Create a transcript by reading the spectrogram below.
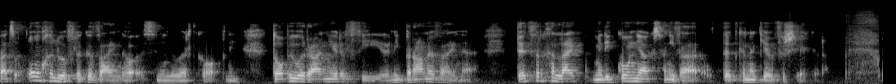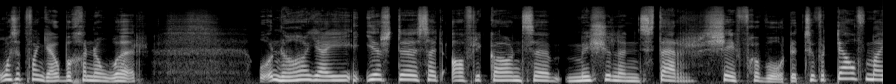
wat 'n ongelooflike wyn daar is in die Noord-Kaap nie. Daar by Oranje rivier en die brandewyne. Dit vergelyk met die konjaks van die wêreld. Dit kan ek jou verseker. Ons het van jou begin hoor na jy eerste Suid-Afrikaanse Michelin ster chef geword het. So vertel vir my,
